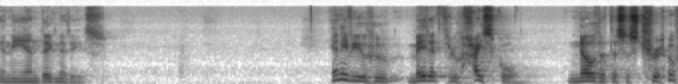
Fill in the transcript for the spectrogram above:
in the indignities. Any of you who made it through high school know that this is true.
